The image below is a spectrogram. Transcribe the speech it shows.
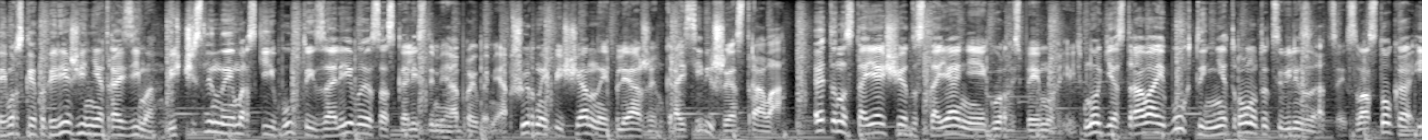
Приморское побережье неотразимо. Бесчисленные морские бухты и заливы со скалистыми обрывами, обширные песчаные пляжи, красивейшие острова. Это настоящее достояние и гордость Приморья. Ведь многие острова и бухты не тронуты цивилизацией. С востока и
